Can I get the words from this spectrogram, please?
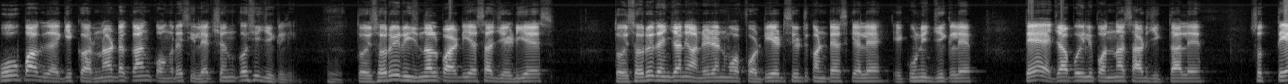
पळोवपाक जाय की कर्नाटकान काँग्रेस इलेक्शन कशी जिखली थंयसरूय रिजनल पार्टी आसा जे डी एस थंयसरूय तेंच्यांनी hundred and forty eight seat contest केले एकुणीस जिखले ते हेच्या पयलीं पन्नास साठ जिखताले सो ते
